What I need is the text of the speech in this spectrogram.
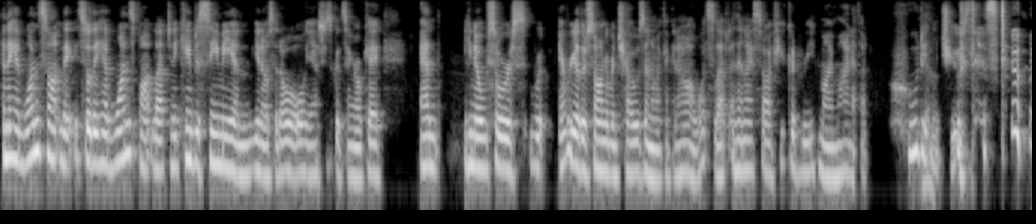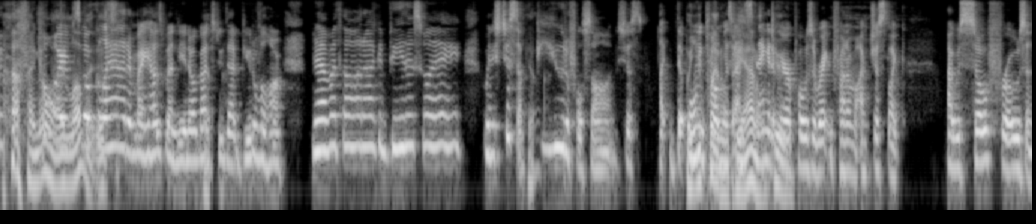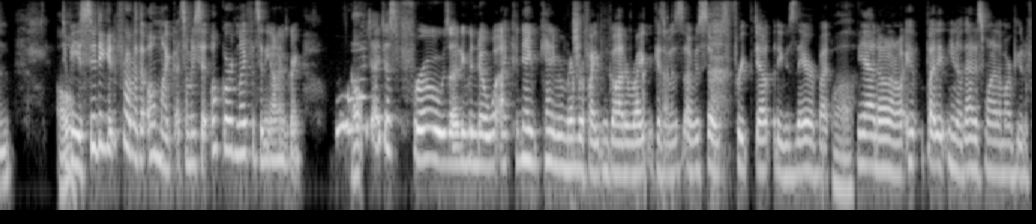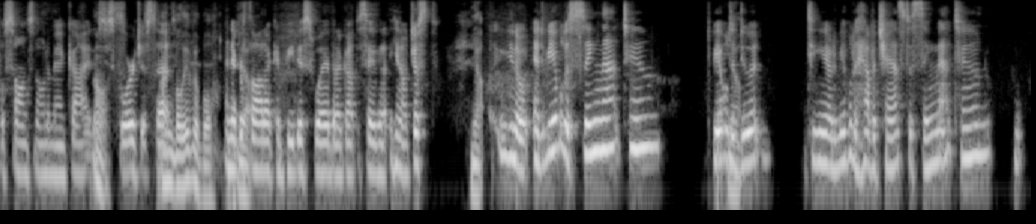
and they had one song. They, so they had one spot left, and he came to see me, and you know said, "Oh, oh yeah, she's a good singer, okay," and you know, so we're, we're every other song had been chosen. I'm thinking, "Oh, what's left?" And then I saw, if you could read my mind, I thought, "Who didn't choose this tune?" I know, Oh, I I'm love so it. It's- glad. And my husband, you know, got Yeah. to do that beautiful harm. Never thought I could be this way. I mean, it's just a Yeah. beautiful song. It's just like the But only problem on is I sang it at. Mariposa right in front of him. I'm just like, I was so frozen to oh, be sitting in front of the. Oh my God! Somebody said, "Oh, Gordon Lightfoot's in the audience." Going, Oh. what? I just froze. I don't even know what. I couldn't even, can't even remember if I even got it right because it was I was so freaked out that he was there. But wow. yeah, no, no, no. It, but it, you know, that is one of the more beautiful songs known to mankind. It's Oh, just gorgeous. That Unbelievable. I never Yeah. thought I could be this way, but I got to say that, you know, just, Yeah. you know, and to be able to sing that tune, to be able to Yeah. do it, to, you know, to be able to have a chance to sing that tune,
